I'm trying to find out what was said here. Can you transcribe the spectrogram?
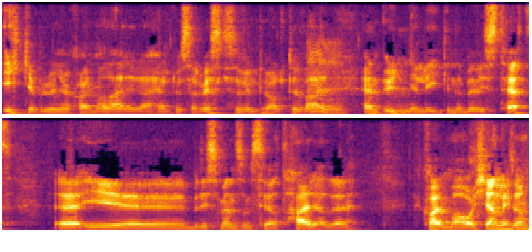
ikke pga. karma', det her er helt uselvisk, så vil det jo alltid være Mm. en underliggende bevissthet eh, i buddhismen som sier at her er det karma å tjene, liksom.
